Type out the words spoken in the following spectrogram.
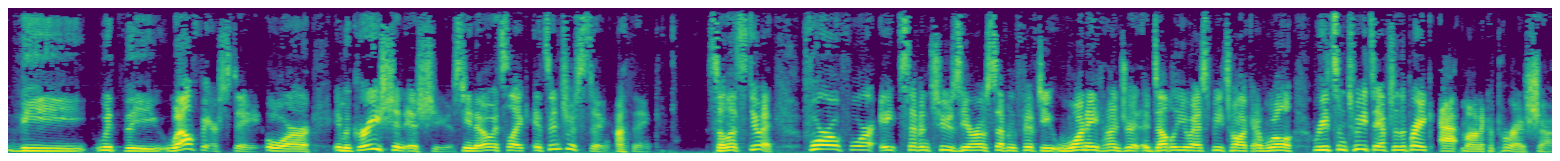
the with the welfare state or immigration issues. You know, it's like it's interesting, I think. So let's do it. 404-872-0750, 1-800-WSB Talk, and we'll read some tweets after the break at Monica Perez Show.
